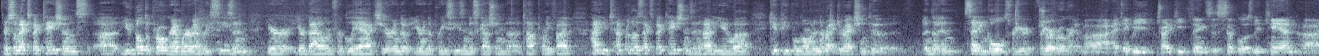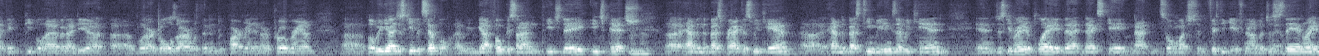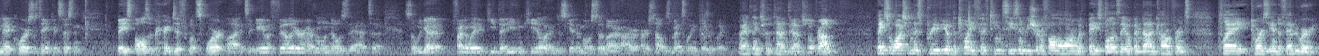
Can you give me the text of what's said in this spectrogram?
There's some expectations. Uh, you've built a program where every season you're you're battling for GLIACs. You're in the you're in the preseason discussion, uh, top 25. How do you temper those expectations, and how do you uh, get people going in the right direction to in the in setting goals for your for your program? Uh, I think we try to keep things as simple as we can. Uh, I think people have an idea uh, of what our goals are within the department and our program. Uh, but we gotta just keep it simple. I mean, we gotta focus on each day, each pitch, Mhm. uh, having the best practice we can, uh, having the best team meetings that we can, and just getting ready to play that next game. Not so much in 50 games from now, but just Yeah. staying right in that course and staying consistent. Baseball is a very difficult sport. It's a game of failure. Everyone knows that. Uh, so we got to find a way to keep that even keel and just get the most of our, our, ourselves mentally and physically. All right, thanks for the time, Yeah, no problem. Thanks for watching this preview of the 2015 season. Be sure to follow along with baseball as they open non-conference play towards the end of February.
